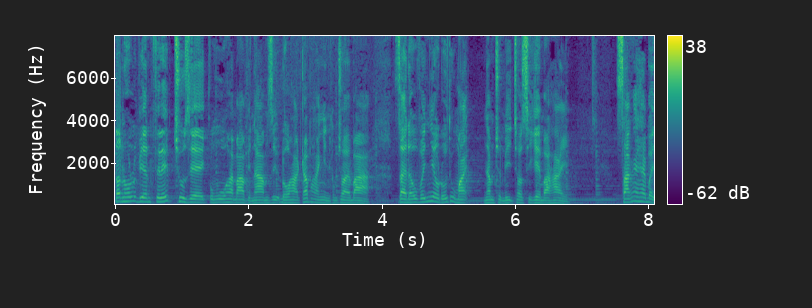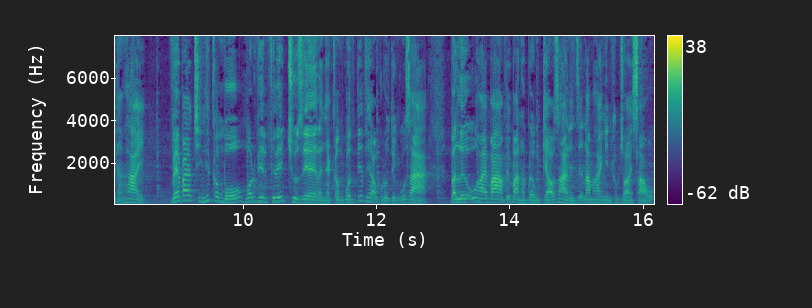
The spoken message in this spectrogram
tân huấn luyện viên Philip Chuzier cùng U23 Việt Nam dự Doha Cup 2023, giải đấu với nhiều đối thủ mạnh nhằm chuẩn bị cho SEA Games 32. Sáng ngày 27 tháng 2, VFF chính thức công bố huấn luyện viên Philip Chuzier là nhà cầm quân tiếp theo của đội tuyển quốc gia và lừa U23 với bản hợp đồng kéo dài đến giữa năm 2026.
